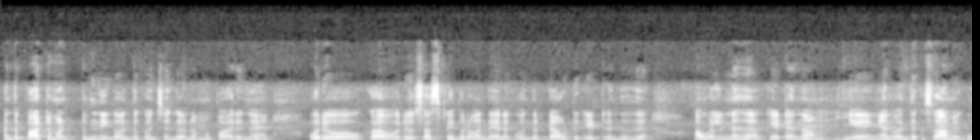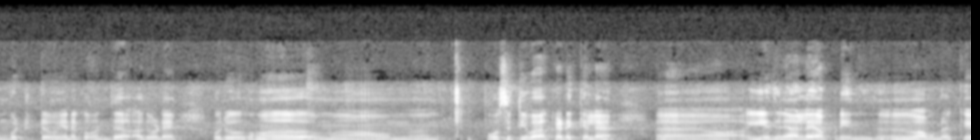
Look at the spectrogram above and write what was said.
அந்த பாட்டை மட்டும் நீங்கள் வந்து கொஞ்சம் கவனமாக பாருங்கள் ஒரு க ஒரு சப்ஸ்கிரைபர் வந்து எனக்கு வந்து டவுட்டு கேட்டிருந்தது. அவங்கள என்ன கேட்டேன்னா ஏ- ഞാൻ வந்து சாமி கும்பிட்டுட்டு எனக்கு வந்து அதோட ஒரு பாசிட்டிவாக கிடைக்கல. எதனால அப்படின்னு அவங்களுக்கு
